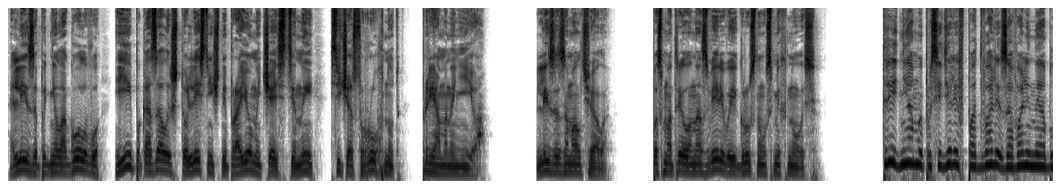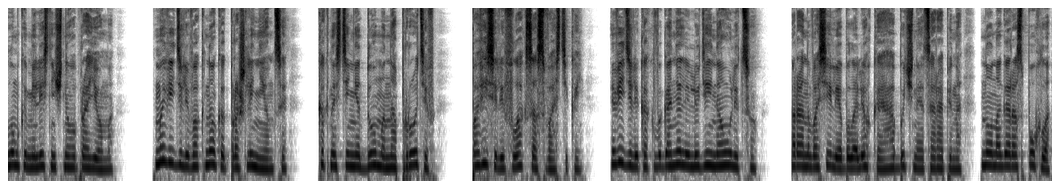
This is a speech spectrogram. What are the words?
Лиза подняла голову, и ей показалось, что лестничный проем и часть стены сейчас рухнут прямо на нее. Лиза замолчала. Посмотрела на Зверева и грустно усмехнулась. «Три дня мы просидели в подвале, заваленные обломками лестничного проема. Мы видели в окно, как прошли немцы, как на стене дома напротив повесили флаг со свастикой. Видели, как выгоняли людей на улицу. Рана Василия была легкая, обычная царапина, но нога распухла,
